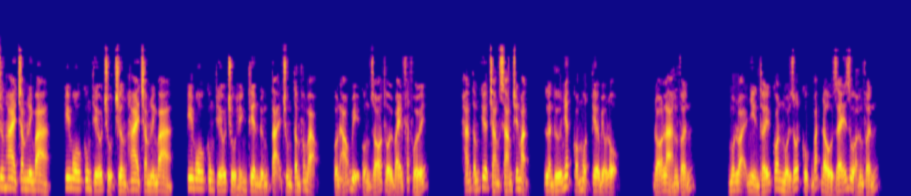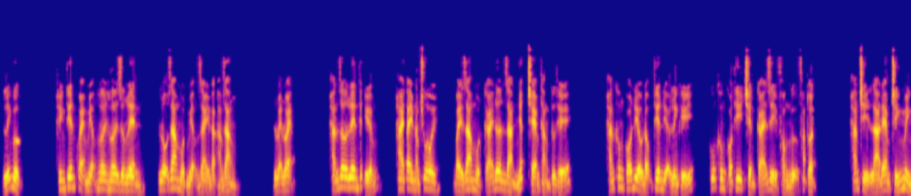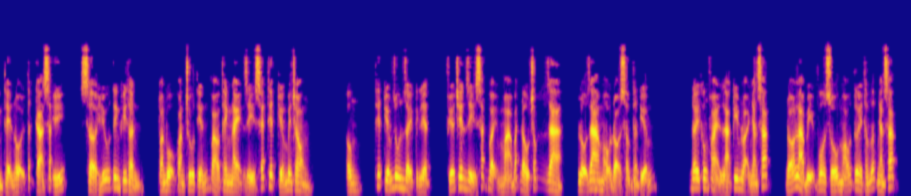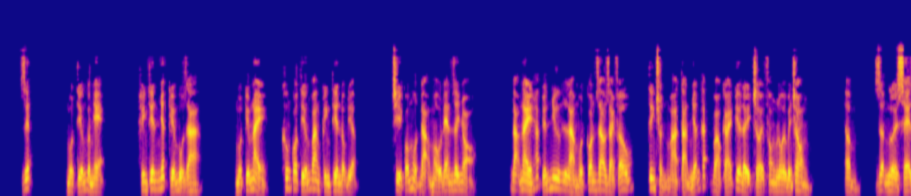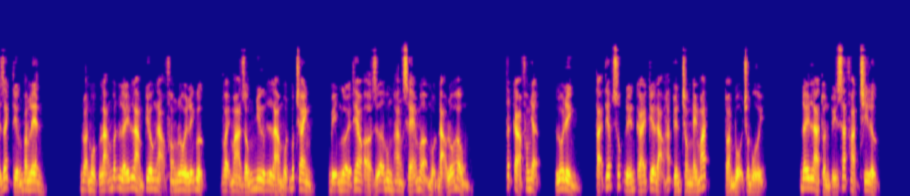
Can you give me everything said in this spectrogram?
chương hai trăm linh ba, kim ô cung thiếu chủ chương hai trăm linh ba, kim ô cung thiếu chủ hình thiên đứng tại trung tâm phong bạo, quần áo bị cồn gió thổi bay phất phới. Hắn tấm tia trắng xám trên mặt, lần thứ nhất có một tia biểu lộ. Đó là hưng phấn. Một loại nhìn thấy con mồi rốt cục bắt đầu rẽ rủa hưng phấn. Lĩnh vực. Hình thiên khỏe miệng hơi hơi dương lên, lộ ra một miệng dày đặc hàm răng. Loẹ loẹn. Hắn giơ lên thiết kiếm, hai tay nắm trôi bày ra một cái đơn giản nhất chém thẳng tư thế. Hắn không có điều động thiên địa linh khí, cũng không có thi triển cái gì phòng ngự pháp thuật. Hắn chỉ là đem chính mình thể nội tất cả sắc ý, sở hữu tinh khí thần toàn bộ quan chu tiến vào thanh này dì xét thiết kiếm bên trong. Ông, thiết kiếm run rẩy kịch liệt, phía trên dì sắt vậy mà bắt đầu chóc ra, lộ ra màu đỏ sầm thân kiếm. Đây không phải là kim loại nhan sắc, đó là bị vô số máu tươi thấm ướt nhan sắc. Giết! Một tiếng gầm nhẹ. Hình thiên nhất kiếm bổ ra. Một kiếm này, không có tiếng vang kinh thiên động địa. Chỉ có một đạo màu đen dây nhỏ. Đạo này hát tuyến như là một con dao giải phẫu, tinh chuẩn mà tàn nhẫn cắt vào cái kia đẩy trời phong lôi bên trong. Ẩm giận người sẽ rách tiếng vang lên. Đoạn mục lãng vẫn lấy làm kiêu ngạo phong lôi lĩnh vực, vậy mà giống như là một bức tranh bị người theo ở giữa hung hăng xé mở một đạo lỗ hổng. Tất cả phong nhận, lôi đình, tại tiếp xúc đến cái kia đạo hát tuyến trong nháy mắt, toàn bộ chôn bụi đây là thuần túy sát phạt chi lực.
